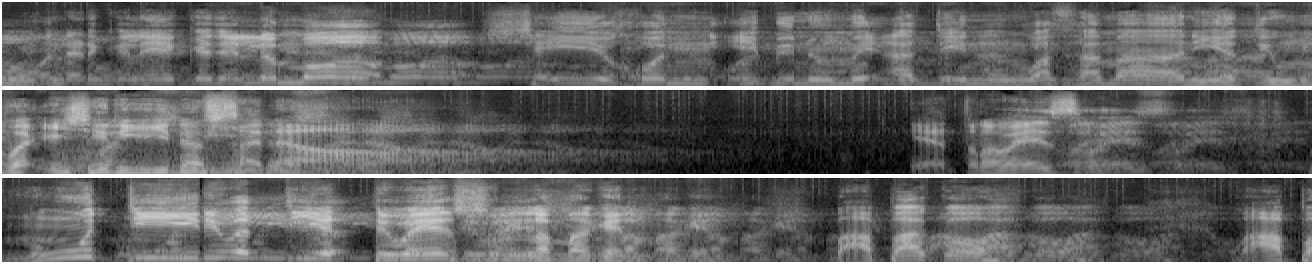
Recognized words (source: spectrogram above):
മോനടുക്കലേക്ക് ചെല്ലുമ്പോ എത്ര വയസ്സ്? നൂറ്റി ഇരുപത്തിയെട്ട് വയസ്സുള്ള മകൻ. ബാപ്പാക്കോ വാപ്പ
